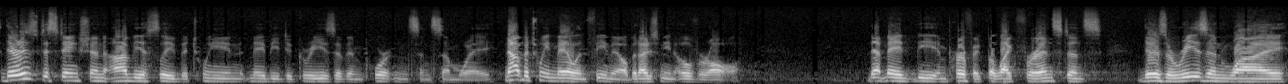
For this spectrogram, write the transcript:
there is distinction, obviously, between maybe degrees of importance in some way. Not between male and female, but I just mean overall. That may be imperfect, but like, for instance, there's a reason why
